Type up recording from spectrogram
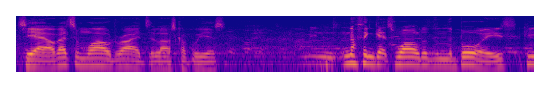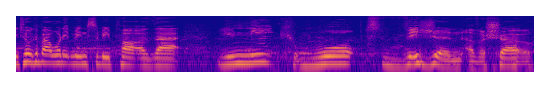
So yeah, I've had some wild rides the last couple of years. I mean, nothing gets wilder than the boys. Can you talk about what it means to be part of that unique, warped vision of a show?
